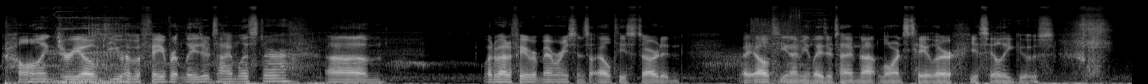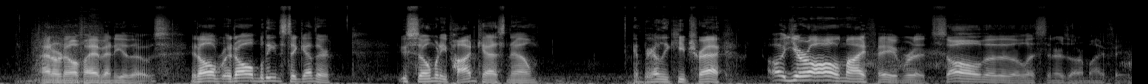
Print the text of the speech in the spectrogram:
calling Drio, do you have a favorite laser time listener? Um what about a favorite memory since LT started? By LT I mean laser time, not Lawrence Taylor, you silly goose. I don't know if I have any of those. It all it all bleeds together. Do so many podcasts now. I can barely keep track. Oh, you're all my favorites. All the, the listeners are my favorites.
